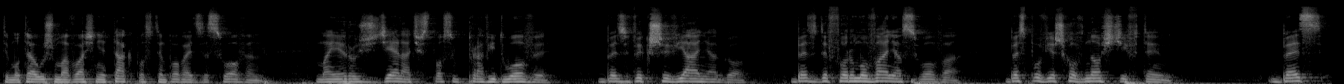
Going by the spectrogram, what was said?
Tymoteusz ma właśnie tak postępować ze słowem, ma je rozdzielać w sposób prawidłowy, bez wykrzywiania go, bez deformowania słowa, bez powierzchowności w tym, bez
